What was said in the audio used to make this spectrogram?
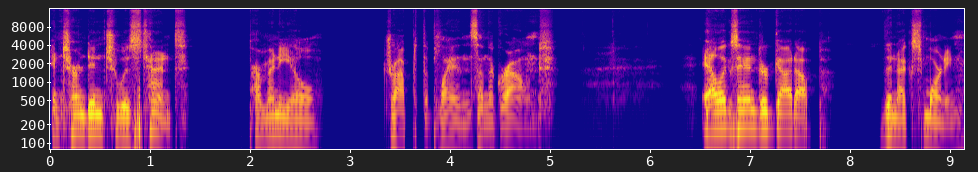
and turned into his tent, Parmenio dropped the plans on the ground. Alexander got up the next morning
